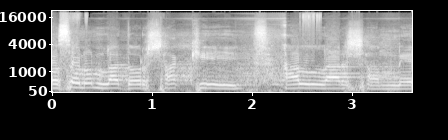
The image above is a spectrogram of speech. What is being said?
রসুল্লাহ তোর সাক্ষী আল্লাহর সামনে।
